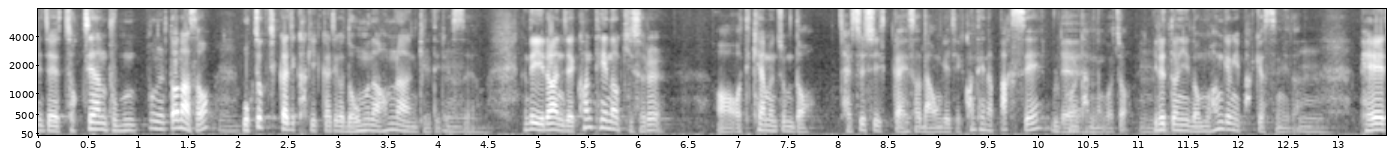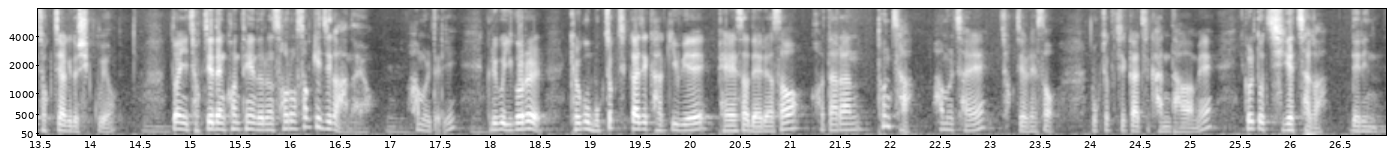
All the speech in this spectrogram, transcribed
이제 적재한 부분을 떠나서 음. 목적지까지 가기까지가 너무나 험난한 길들이었어요. 음. 근데 이러한 이제 컨테이너 기술을 어, 어떻게 하면 좀 더 잘 쓸 수 있을까 해서 나온 게 이제 컨테이너 박스에 물품을 네. 담는 거죠. 음. 이랬더니 너무 환경이 바뀌었습니다. 음. 배에 적재하기도 쉽고요. 또한 이 적재된 컨테이너들은 서로 섞이지가 않아요. 음. 화물들이. 그리고 이거를 결국 목적지까지 가기 위해 배에서 내려서 커다란 톤차, 화물차에 적재를 해서 목적지까지 간 다음에 이걸 또 지게차가 내린 음.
